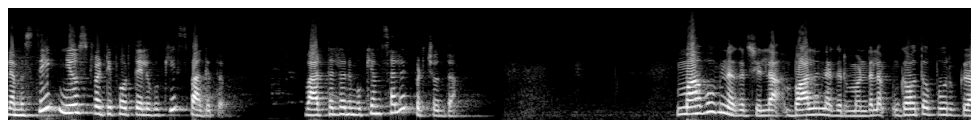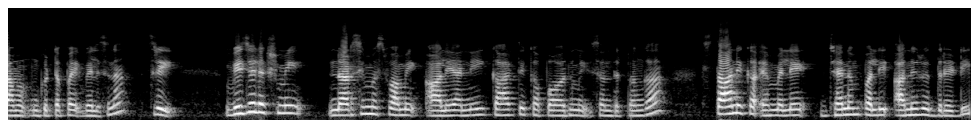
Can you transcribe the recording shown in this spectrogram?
నమస్తే న్యూస్ ట్వంటీ ఫోర్ తెలుగుకి స్వాగతం. వార్తల్లోని ముఖ్యాంశాలు ఇప్పుడు చూద్దాం. మహబూబ్ నగర్ జిల్లా బాలనగర్ మండలం గౌతపూర్ గ్రామం గుట్టపై వెలిసిన శ్రీ విజయలక్ష్మి నరసింహస్వామి ఆలయాన్ని కార్తీక పౌర్ణమి సందర్భంగా స్థానిక ఎమ్మెల్యే జనంపల్లి అనిరుద్ రెడ్డి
